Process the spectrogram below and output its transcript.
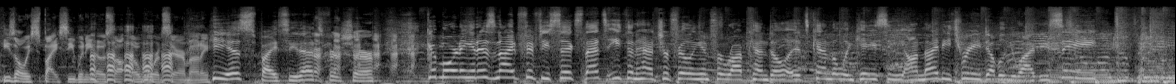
He's always spicy when he hosts an award ceremony. He is spicy, that's for sure. Good morning. It is 9:56. That's Ethan Hatcher filling in for Rob Kendall. It's Kendall and Casey on 93 WIBC.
